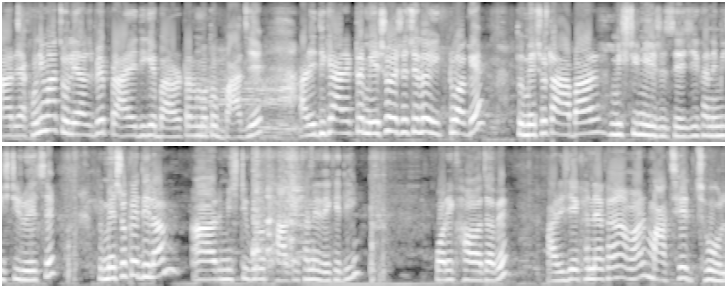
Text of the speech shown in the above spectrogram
আর এখনই মা চলে আসবে প্রায় এদিকে বারোটার মতো বাজে। আর এদিকে আরেকটা মেশো এসেছিল একটু আগে, তো মেশোটা আবার মিষ্টি নিয়ে এসেছে, এই যে মিষ্টি রয়েছে। তো মেশোকে দিলাম, আর মিষ্টিগুলো থাক, এখানে রেখে দিই, পরে খাওয়া যাবে। আর এই যে এখানে এখানে আমার মাছের ঝোল।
